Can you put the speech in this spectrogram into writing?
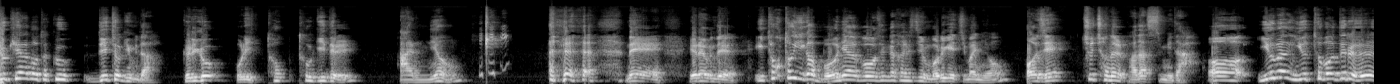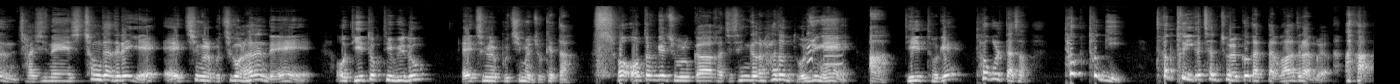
유쾌한 오타쿠 니톡입니다. 그리고 우리 톡톡이들 안녕. 네, 여러분들 이 톡톡이가 뭐냐고 생각하실지 모르겠지만요. 어제 추천을 받았습니다. 어, 유명 유튜버들은 자신의 시청자들에게 애칭을 붙이곤 하는데 어, 디톡TV도 애칭을 붙이면 좋겠다. 어, 어떤 게 좋을까 같이 생각을 하던 도중에 아, 디톡에 턱을 따서 톡톡이 턱턱이가 참 좋을 것 같다고 하더라고요. 아,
